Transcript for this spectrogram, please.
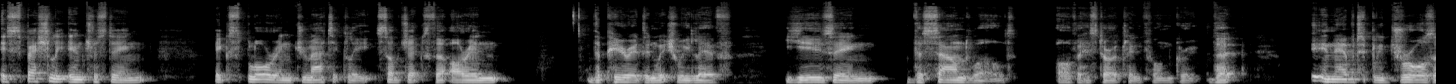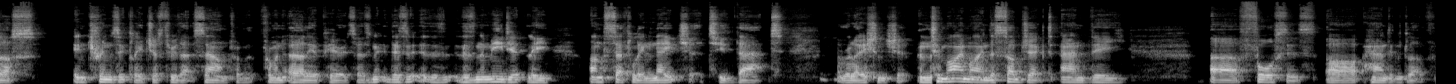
especially interesting exploring dramatically subjects that are in the period in which we live using the sound world of a historically informed group that inevitably draws us intrinsically just through that sound from from an earlier period. So there's there's, there's an immediately unsettling nature to that mm-hmm. relationship, and to my mind, the subject and the uh, forces are hand in glove.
